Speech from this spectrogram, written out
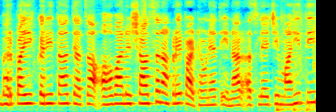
भरपाईकरिता त्याचा अहवाल शासनाकडे पाठवण्यात येणार असल्याची माहिती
